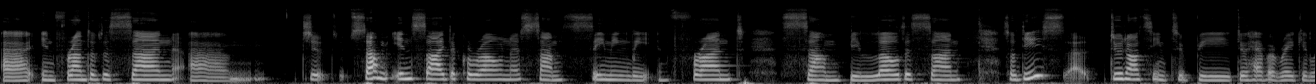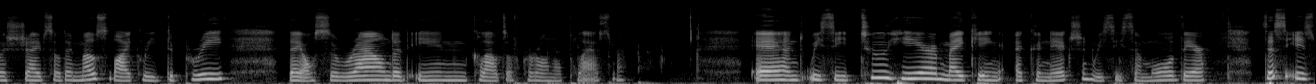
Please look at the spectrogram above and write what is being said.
uh, in front of the sun, um, some inside the corona, some seemingly in front, some below the sun. So these uh, do not seem to be to have a regular shape, so they're most likely debris. They are surrounded in clouds of coronal plasma. And we see two here making a connection. We see some more there. This is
